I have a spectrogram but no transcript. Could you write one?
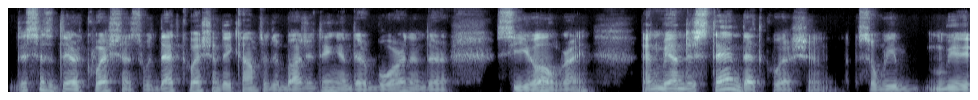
This is their questions. With that question, they come to the budgeting and their board and their CEO, right? And we understand that question. So we we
